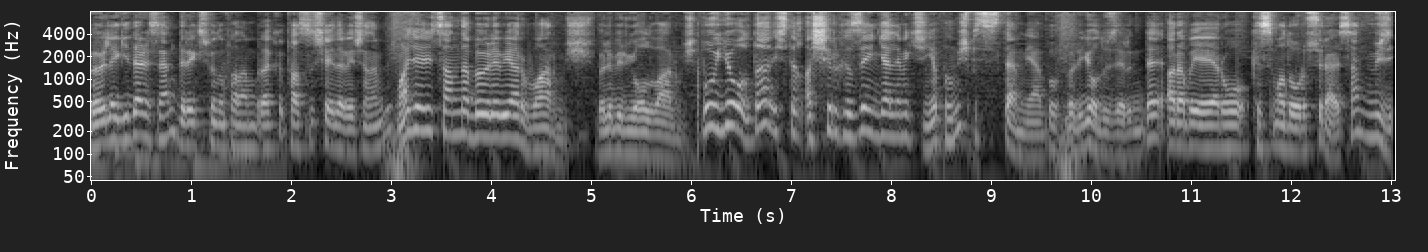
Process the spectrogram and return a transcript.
böyle gidersen direksiyonu falan bırakıp tatsız şeyler yaşanabilir. Macaristan'da böyle bir yer varmış. Böyle bir yol varmış. Bu yolda işte aşırı hızı engellemek için yapılmış bir sistem yani. Bu böyle yol üzerinde arabayı eğer o kısma doğru sürersen müziği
